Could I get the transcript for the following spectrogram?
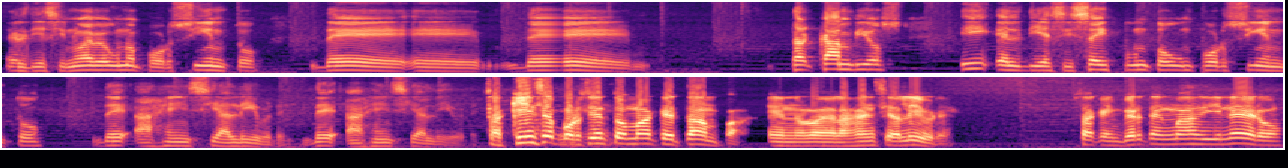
el 19.1% de, de cambios y el 16.1% de agencia libre, de agencia libre. O sea, 15% más que Tampa en lo de la agencia libre. O sea, que invierten más dinero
